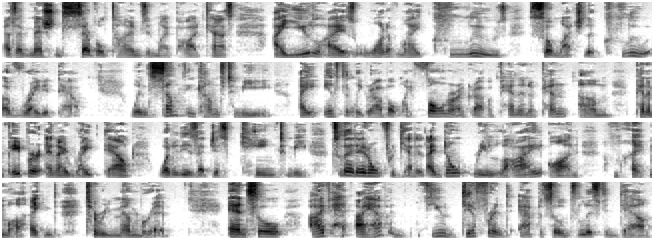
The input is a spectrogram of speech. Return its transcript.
as I've mentioned several times in my podcast, I utilize one of my clues so much the clue of write it down. When something comes to me, I instantly grab out my phone or I grab a pen and a pen, um, pen and paper, and I write down what it is that just came to me so that I don't forget it. I don't rely on my mind to remember it. And so I've ha- I have a few different episodes listed down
